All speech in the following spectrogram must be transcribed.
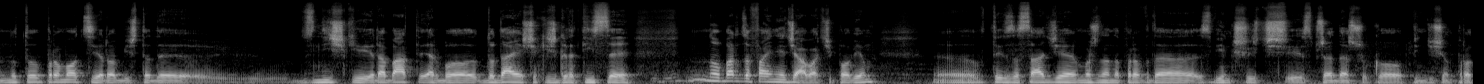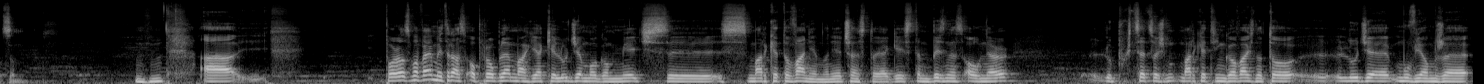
no to promocje robisz wtedy, zniżki, rabaty, albo dodajesz jakieś gratisy. No bardzo fajnie działa, ci powiem. E, W tej zasadzie można naprawdę zwiększyć sprzedaż około 50%. Mhm. A porozmawiajmy teraz o problemach, jakie ludzie mogą mieć z, z marketowaniem. No nie często, jak jestem business owner lub chcę coś marketingować, no to y, ludzie mówią, że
